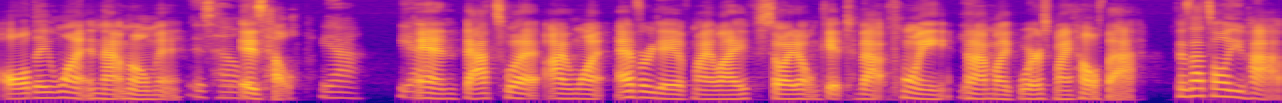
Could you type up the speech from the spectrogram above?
all they want in that moment is help. Is help. Yeah. Yeah. And that's what I want every day of my life. So I don't get to that point yeah. and I'm like, where's my health at? Because that's all you have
